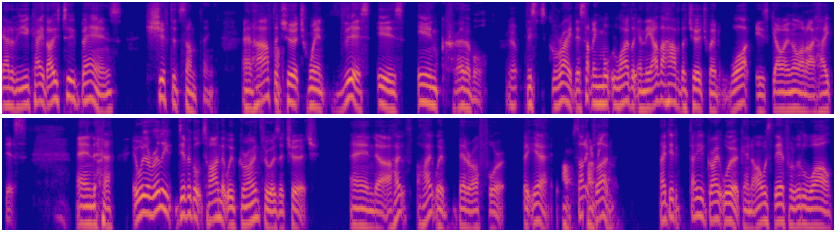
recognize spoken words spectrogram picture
out of the UK. Those two bands shifted something, and half the church went, "This is incredible." Yep. This is great. There's something more lively. And the other half of the church went, What is going on? I hate this. And uh, it was a really difficult time that we've grown through as a church. And uh, I hope I hope we're better off for it. But yeah, oh, Sonic 100%. Flood, they did they did great work, and I was there for a little while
